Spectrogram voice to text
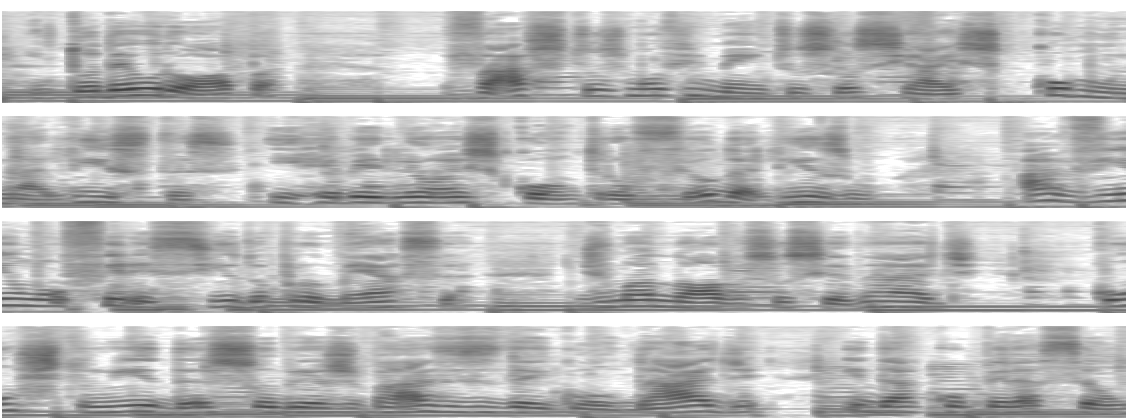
Em toda a Europa, vastos movimentos sociais comunalistas e rebeliões contra o feudalismo haviam oferecido a promessa de uma nova sociedade construída sobre as bases da igualdade e da cooperação.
